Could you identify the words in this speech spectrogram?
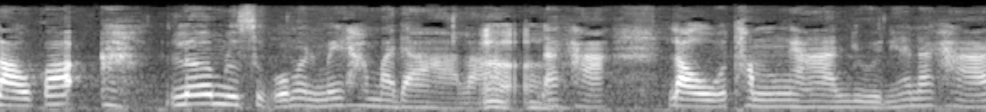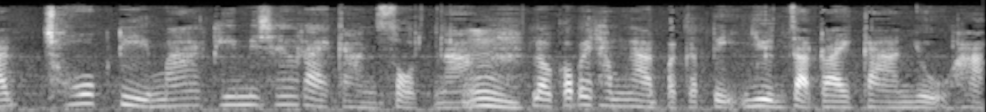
เราก็อะเริ่มรู้สึกว่ามันไม่ธรรมดาละอ่าๆนะคะ เราทำงานอยู่เนี่ยนะคะ โชคดีมากที่ไม่ใช่รายการสดนะ อืม เราก็ไปทำงานปกติยืนจัดรายการอยู่ค่ะ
